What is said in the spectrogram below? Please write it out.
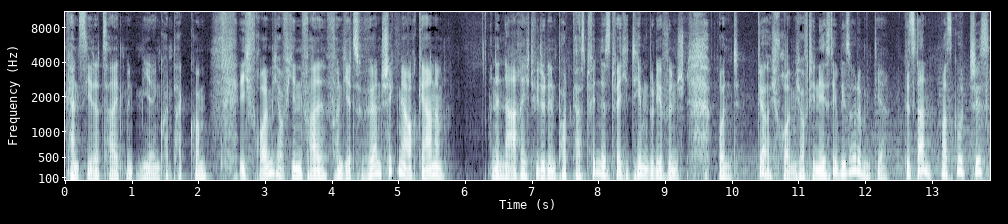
kannst jederzeit mit mir in Kontakt kommen. Ich freue mich auf jeden Fall von dir zu hören. Schick mir auch gerne eine Nachricht, wie du den Podcast findest, welche Themen du dir wünschst und ja, ich freue mich auf die nächste Episode mit dir. Bis dann, mach's gut, tschüss.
